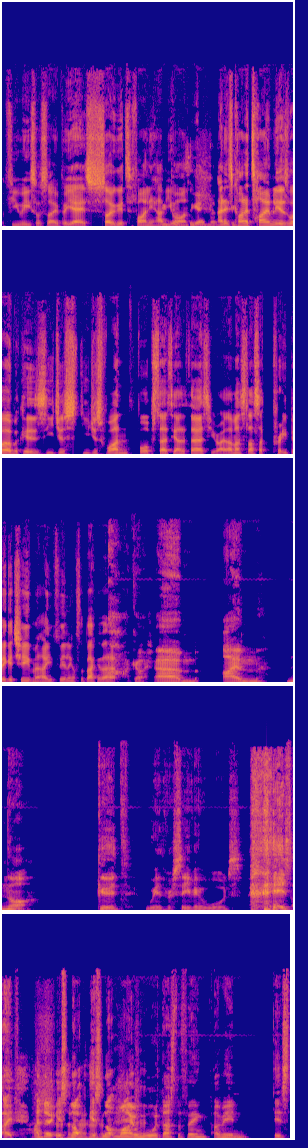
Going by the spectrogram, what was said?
a few weeks or so, but yeah, it's so good to finally have we you on. Together. And it's kind of timely as well because you just you just won Forbes 30 under 30, right? That must that's a pretty big achievement. How are you feeling off the back of that? Oh gosh, um, I'm not good with receiving awards. it's I, I don't it's not it's not my award, that's the thing. I mean, it's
